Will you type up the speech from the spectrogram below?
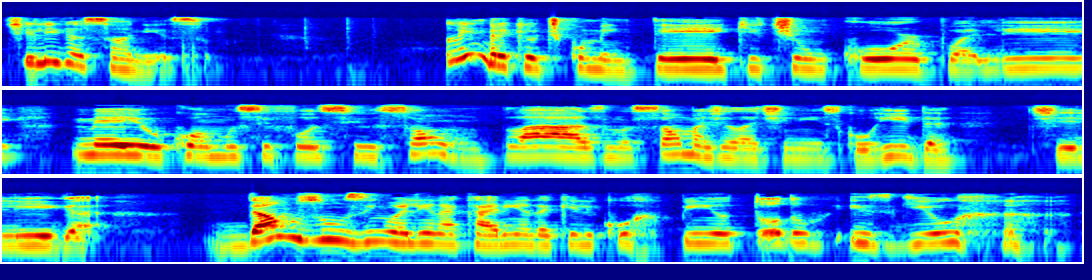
te liga só nisso. Lembra que eu te comentei que tinha um corpo ali, meio como se fosse só um plasma, só uma gelatininha escorrida? Te liga, dá um zoomzinho ali na carinha daquele corpinho todo esguio.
